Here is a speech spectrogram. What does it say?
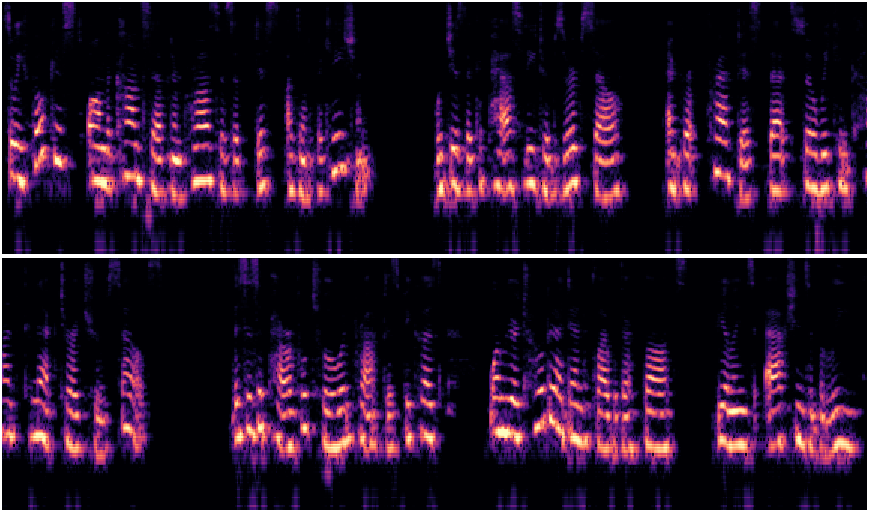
So we focused on the concept and process of disidentification, which is the capacity to observe self and practice that so we can con- connect to our true selves. This is a powerful tool in practice because when we are totally identified with our thoughts, feelings, actions, and beliefs,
